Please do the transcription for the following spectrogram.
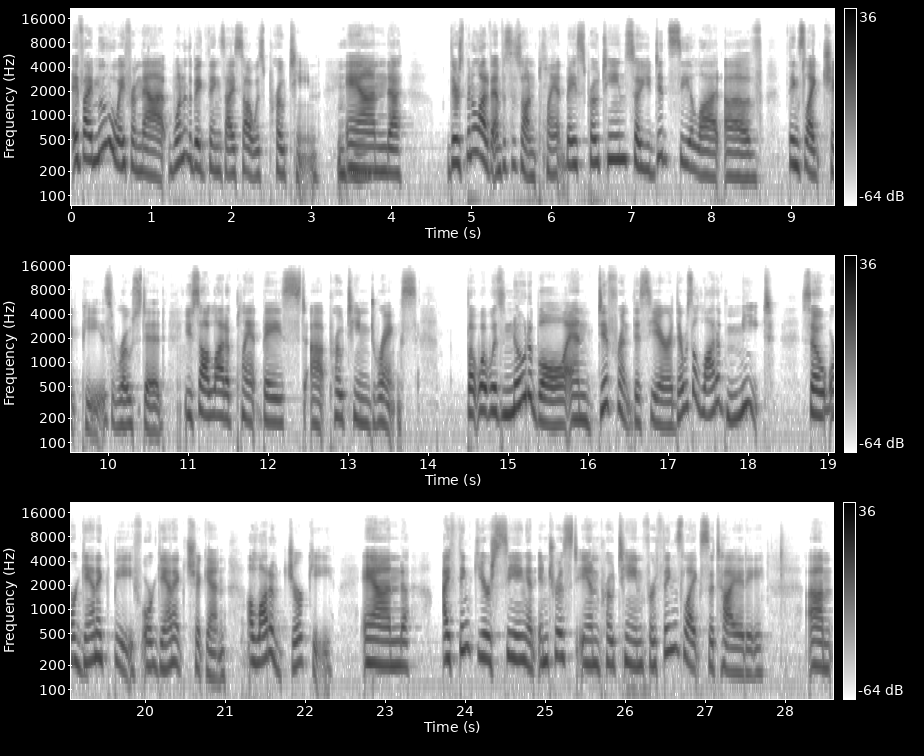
if I move away from that, one of the big things I saw was protein. Mm-hmm. And uh, there's been a lot of emphasis on plant based protein. So you did see a lot of things like chickpeas roasted. You saw a lot of plant based uh, protein drinks. But what was notable and different this year, there was a lot of meat. So organic beef, organic chicken, a lot of jerky. And I think you're seeing an interest in protein for things like satiety, um,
